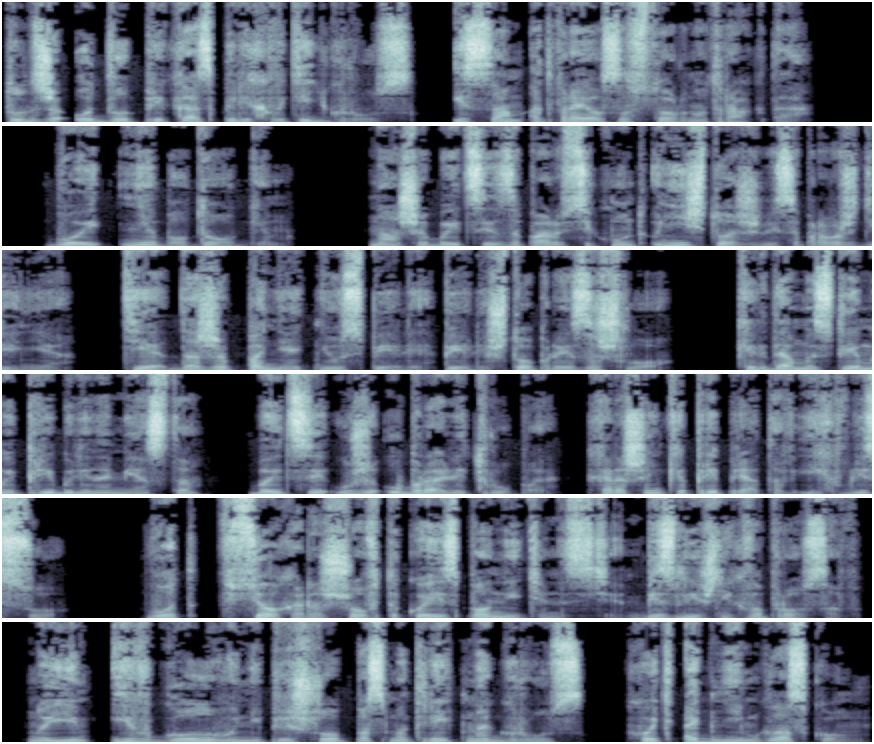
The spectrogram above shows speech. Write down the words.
Тут же отдал приказ перехватить груз и сам отправился в сторону тракта. Бой не был долгим. Наши бойцы за пару секунд уничтожили сопровождение. Те даже понять не успели, пели, что произошло. Когда мы с Лемой прибыли на место, бойцы уже убрали трупы, хорошенько припрятав их в лесу. Вот все хорошо в такой исполнительности, без лишних вопросов, но им и в голову не пришло посмотреть на груз, хоть одним глазком.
